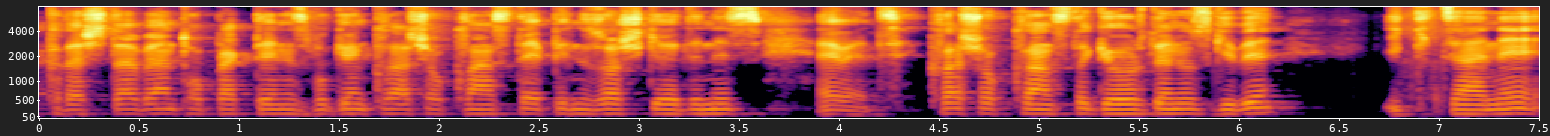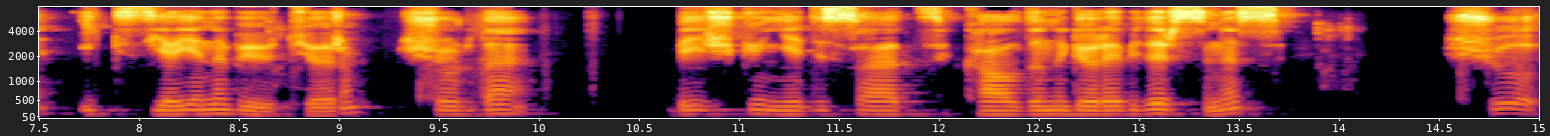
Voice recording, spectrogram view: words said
arkadaşlar ben Toprak Deniz. Bugün Clash of Clans'ta hepiniz hoş geldiniz. Evet Clash of Clans'ta gördüğünüz gibi iki tane X yayını büyütüyorum. Şurada 5 gün 7 saat kaldığını görebilirsiniz. Şu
